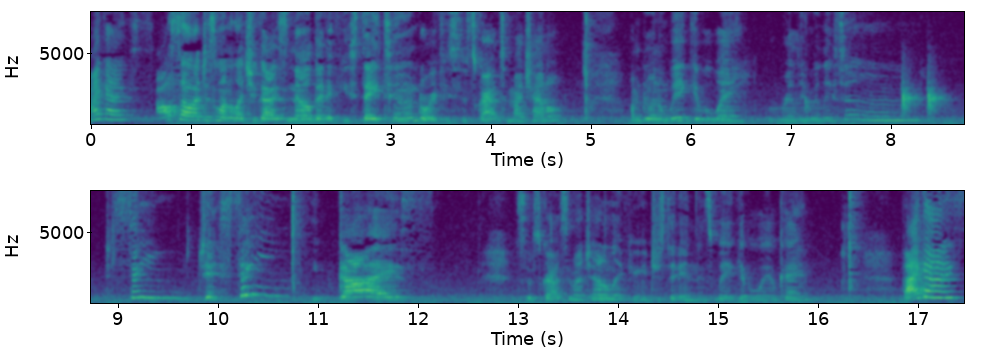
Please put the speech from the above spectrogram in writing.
Bye guys. Also, I just want to let you guys know that if you stay tuned or if you subscribe to my channel, I'm doing a wig giveaway really, really soon. Just saying. Just saying. You guys, subscribe to my channel if you're interested in this wig giveaway, okay? Bye guys.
